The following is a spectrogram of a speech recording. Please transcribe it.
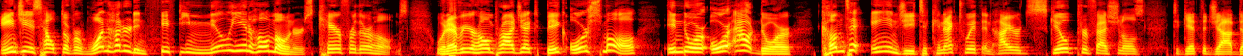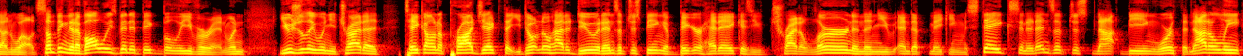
Angie has helped over 150 million homeowners care for their homes. Whatever your home project, big or small, indoor or outdoor, come to Angie to connect with and hire skilled professionals to get the job done well. It's something that I've always been a big believer in. When usually when you try to take on a project that you don't know how to do, it ends up just being a bigger headache as you try to learn and then you end up making mistakes and it ends up just not being worth it. Not only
